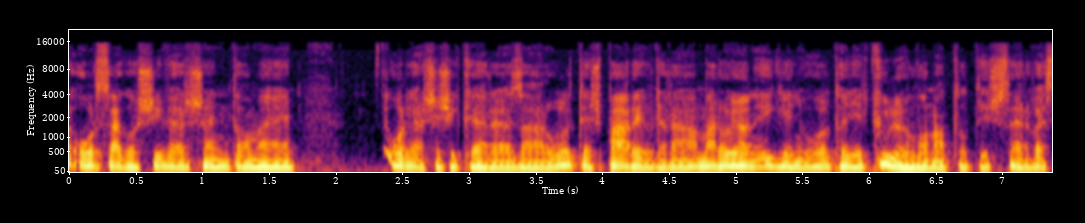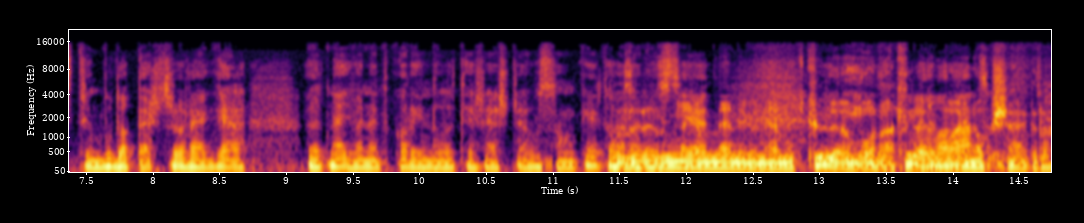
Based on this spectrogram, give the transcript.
országos versenyt, amely óriási sikerrel zárult, és pár évre rá már olyan igény volt, hogy egy külön vonatot is szerveztünk Budapestről reggel 5.45-kor indult, és este 22 Azért ez milyen menő, nem? Egy külön vonat külön vonat, a bajnokságra.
